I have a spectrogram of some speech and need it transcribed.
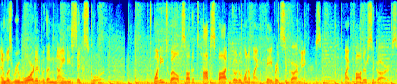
and was rewarded with a 96 score. 2012 saw the top spot go to one of my favorite cigar makers, My Father Cigars.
